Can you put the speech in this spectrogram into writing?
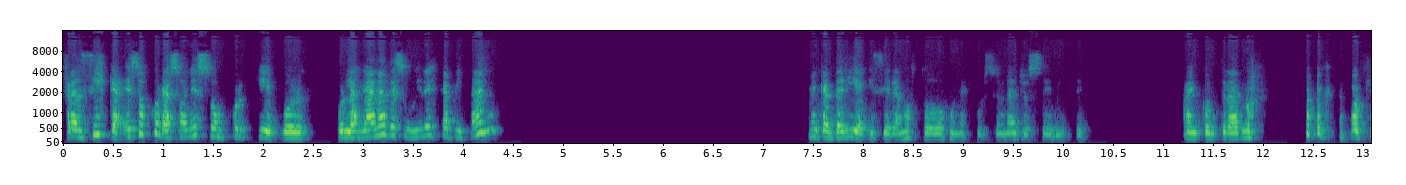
Francisca, ¿esos corazones son por qué? ¿Por, ¿Por las ganas de subir el capitán? Me encantaría que hiciéramos todos una excursión a Yosemite, a encontrarnos. ok.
